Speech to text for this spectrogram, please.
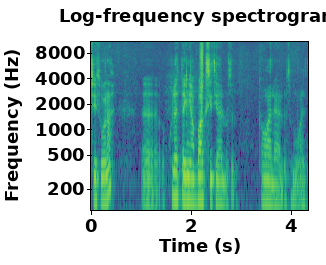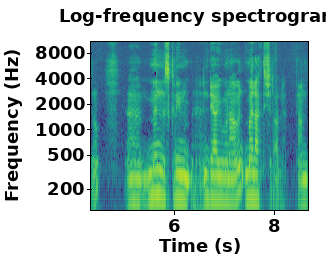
seat ሆነ ሁለተኛ back seat ያሉትን ከኋላ ያሉትም ማለት ነው ምን screen እንዲያዩ ምናምን መላክ ትችላለህ ከአንዱ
